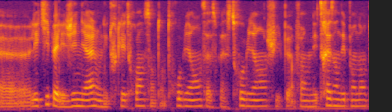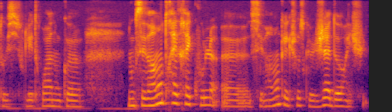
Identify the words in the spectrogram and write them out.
Euh, l'équipe elle est géniale, on est toutes les trois, on s'entend trop bien, ça se passe trop bien. Enfin on est très indépendantes aussi toutes les trois, donc euh, donc c'est vraiment très très cool. Euh, c'est vraiment quelque chose que j'adore et je suis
